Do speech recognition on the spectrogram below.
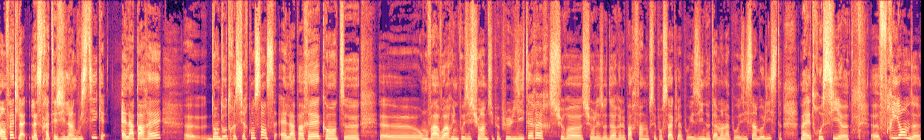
En fait, la, la stratégie linguistique, elle apparaît euh, dans d'autres circonstances. Elle apparaît quand euh, euh, on va avoir une position un petit peu plus littéraire sur sur les odeurs et le parfum. Donc c'est pour ça que la poésie, notamment la poésie symboliste, va être aussi friande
